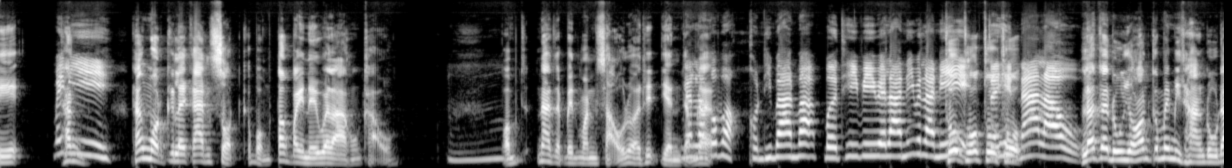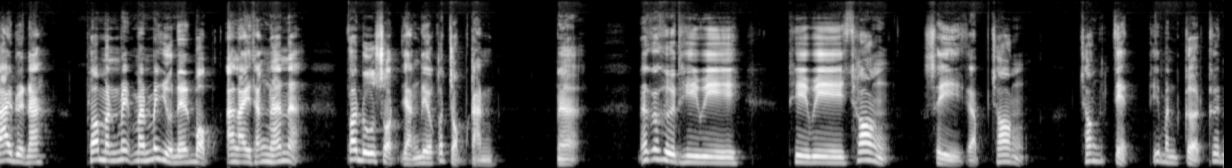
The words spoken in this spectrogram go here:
นี้ ไม่ทั้งมี ทั้งหมดคือรายการสดครับผมต้องไปในเวลาของเขา ผมน่าจะเป็นวันเสาร์หรืออาทิตย์เย็นงั้นจำเราได้ก็บอกคนที่บ้านว่า เปิดทีวีเวลานี้เวลานี้ถูกถูกถูกจะเห็ถูนกหน้าเรา แล้วจะดูย้อนก็ไม่มีทางดูได้ด้วยนะ เพราะมันไม่มันไม่อยู่ในระบบอะไรทั้งนั้นน่ะ ก็ดูสดอย่างเดียวก็จบกันนะนั่นก็คือทีวีทีวีช่องสี่กับช่องช่องเจ็ดที่มันเกิดขึ้น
